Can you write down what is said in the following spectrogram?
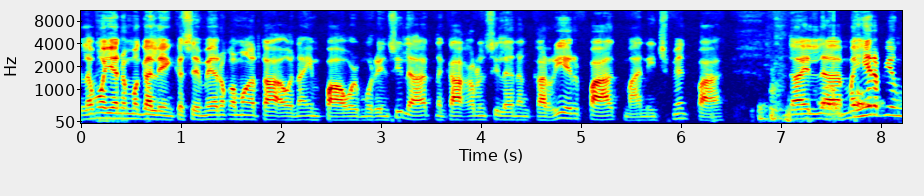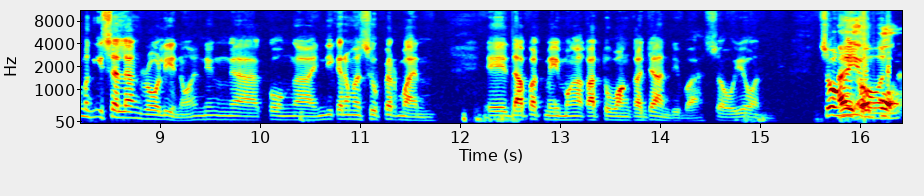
Alam mo, yan ang magaling kasi meron kang mga tao na empower mo rin sila at nagkakaroon sila ng career path, management path. Dahil uh, mahirap yung mag-isa lang, Rolly, no? Yung, uh, kung uh, hindi ka naman Superman, eh dapat may mga katuwang ka dyan, di ba? So, yon So ngayon,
